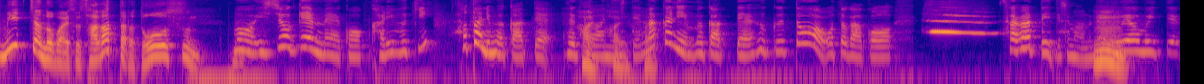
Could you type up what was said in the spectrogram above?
みっちゃんの場合、それ下がったらどうすんもう一生懸命、こう、仮吹き？外に向かって吹くようにして、はいはいはい中に向かって吹くと、音がこう、下がっていってしまうので、うん上を向いて、っ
